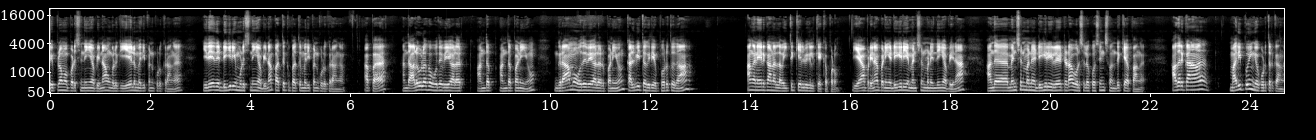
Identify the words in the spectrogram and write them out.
டிப்ளமோ படிச்சிருந்தீங்க அப்படின்னா உங்களுக்கு ஏழு மதிப்பெண் கொடுக்குறாங்க. இதே இது டிகிரி முடிச்சிருந்தீங்க அப்படின்னா பத்துக்கு பத்து மதிப்பெண் கொடுக்குறாங்க. அப்போ அந்த அலுவலக உதவியாளர் அந்த அந்த பணியும் கிராம உதவியாளர் பணியும் கல்வி தகுதியை பொறுத்து தான் அங்கே நேர்காணலில் வைத்து கேள்விகள் கேட்கப்படும். ஏன் அப்படின்னா இப்போ நீங்கள் டிகிரியை மென்ஷன் பண்ணியிருந்தீங்க அப்படின்னா அந்த மென்ஷன் பண்ண டிகிரி ரிலேட்டடாக ஒரு சில கொஸ்டின்ஸ் வந்து கேட்பாங்க. அதற்கான மதிப்பும் இங்கே கொடுத்துருக்காங்க.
